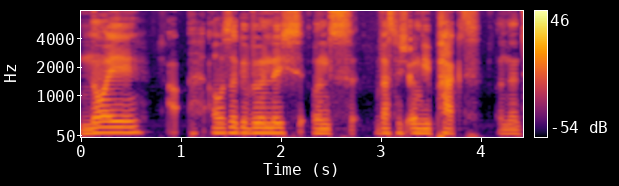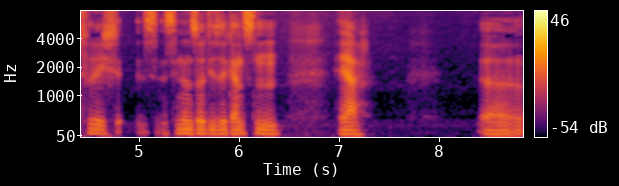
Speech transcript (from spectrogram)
neu, au- außergewöhnlich und was mich irgendwie packt. Und natürlich sind dann so diese ganzen, ja, äh,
